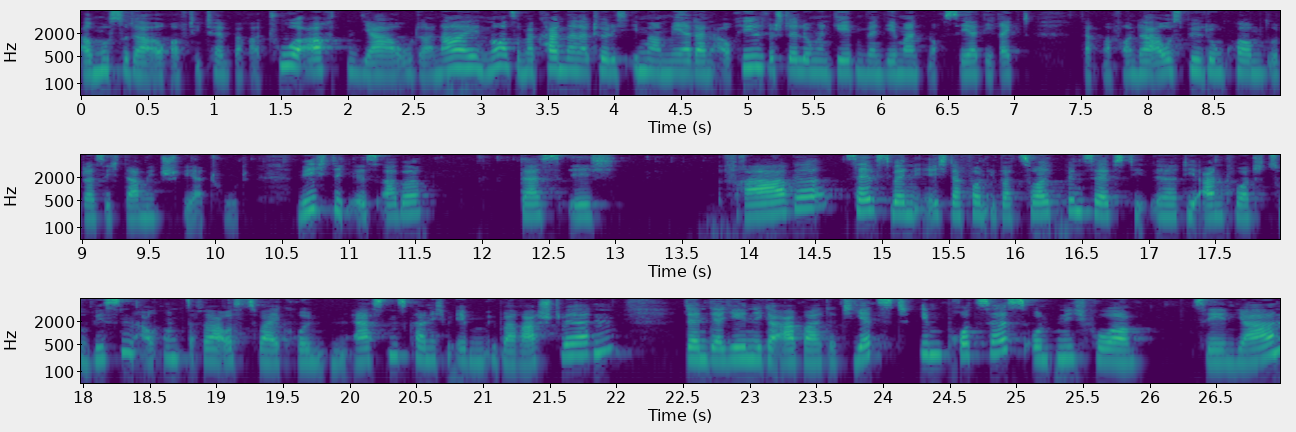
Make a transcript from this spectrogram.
äh, musst du da auch auf die Temperatur achten, ja oder nein. Ne? Also man kann da natürlich immer mehr dann auch Hilfestellungen geben, wenn jemand noch sehr direkt, sag mal, von der Ausbildung kommt oder sich damit schwer tut. Wichtig ist aber, dass ich frage, selbst wenn ich davon überzeugt bin, selbst die, äh, die Antwort zu wissen, und zwar aus zwei Gründen. Erstens kann ich eben überrascht werden, denn derjenige arbeitet jetzt im Prozess und nicht vor zehn Jahren,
